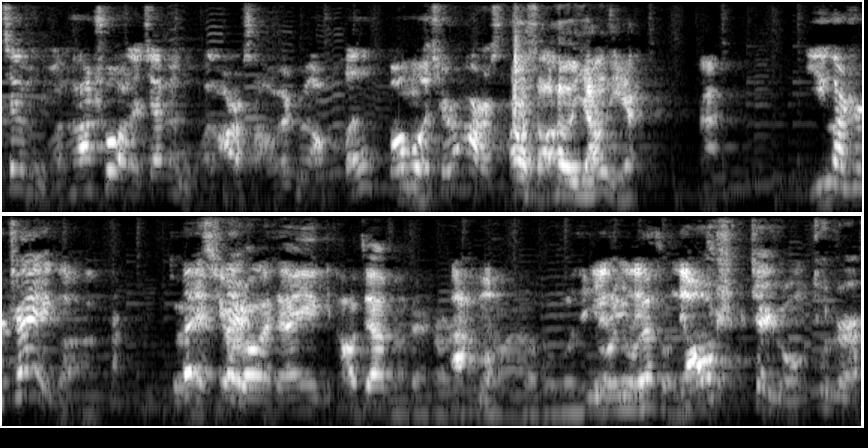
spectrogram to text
煎饼果子，刚才说了，这煎饼果子二嫂为什么要喷？包括其实二嫂，二嫂还有杨姐，一个是这个，就七十多块钱一一套煎饼这事儿，啊不我我一会儿一会儿再说。聊这种就是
